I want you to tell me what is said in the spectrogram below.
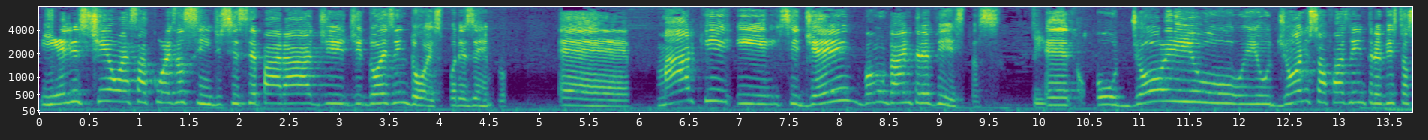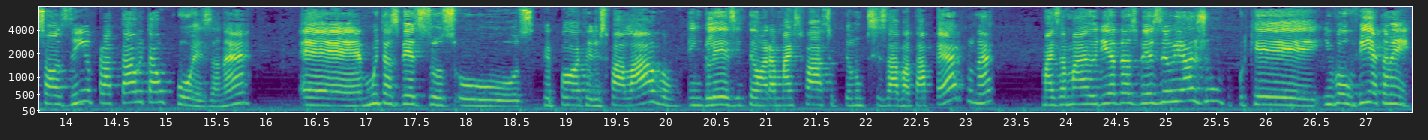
E eles tinham essa coisa assim, de se separar de, de dois em dois, por exemplo. É, Mark e CJ vão dar entrevistas. É, o Joe e o, e o Johnny só fazem entrevista sozinho para tal e tal coisa, né? É, muitas vezes os, os, repórteres falavam inglês, então era mais fácil, porque eu não precisava estar perto, né? Mas a maioria das vezes eu ia junto, porque envolvia também.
